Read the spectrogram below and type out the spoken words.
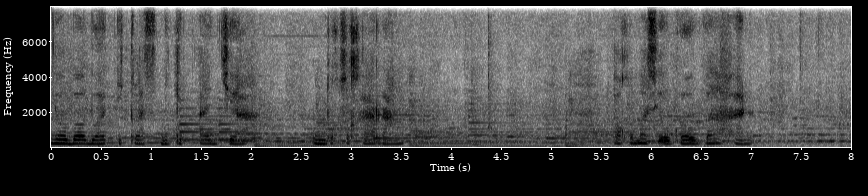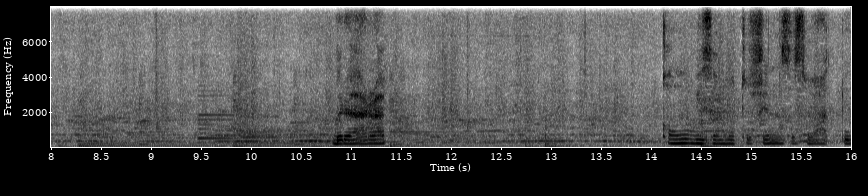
Nyoba buat ikhlas sedikit aja untuk sekarang. Aku masih ogah-ogahan. Berharap kamu bisa mutusin sesuatu.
